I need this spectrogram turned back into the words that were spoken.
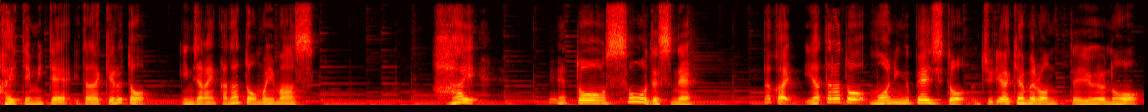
書いてみていただけるといいんじゃないかなと思います。はい。えっとそうですね。なんかやたらとモーニングページとジュリア・キャメロンっていうのを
